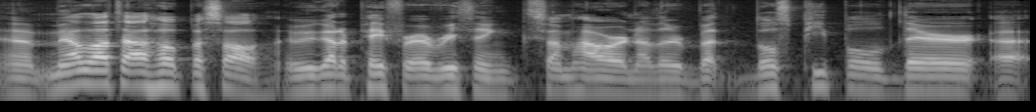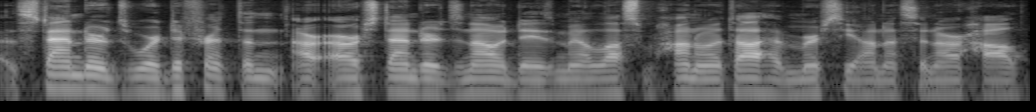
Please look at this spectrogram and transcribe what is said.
Uh, may Allah Ta'ala help us all. We've got to pay for everything somehow or another. But those people, their uh, standards were different than our, our standards nowadays. May Allah Subhanahu wa Ta'ala have mercy on us in our hal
